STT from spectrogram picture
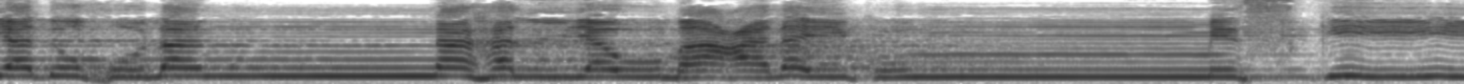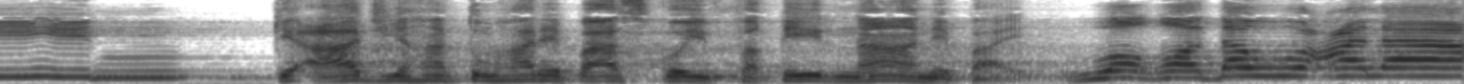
يدخلنها اليوم عليكم مسكين۔ کہ آج یہاں تمہارے پاس کوئی فقیر نہ آنے پائے۔ وغدوا على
